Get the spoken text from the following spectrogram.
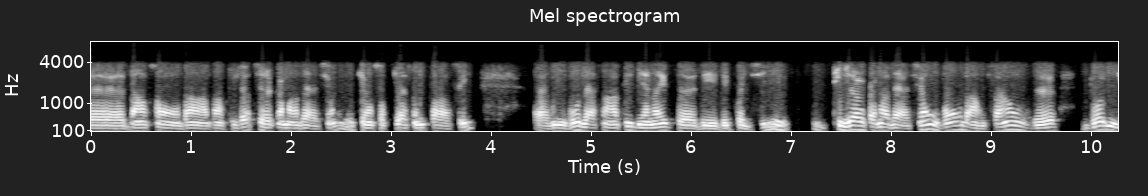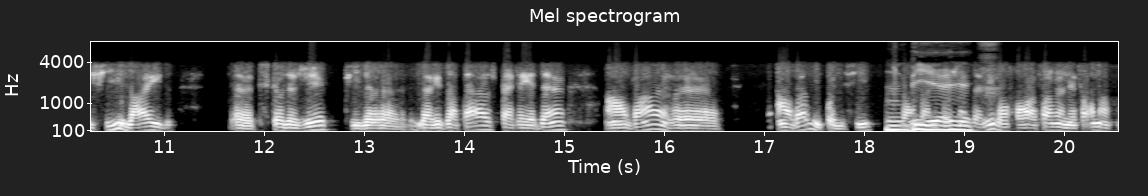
euh, dans son dans, dans, plusieurs de ses recommandations qui ont sorti la semaine passée euh, au niveau de la santé et bien-être euh, des, des, policiers. Plusieurs recommandations vont dans le sens de bonifier l'aide psychologique puis le, le réseautage par aidant envers envers les policiers. Mm, Donc, puis, dans les euh, années, il va falloir faire un effort dans ce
